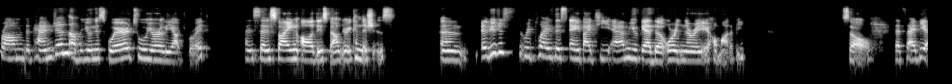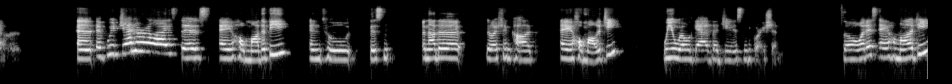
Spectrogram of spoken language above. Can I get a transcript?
from the tangent of the unit square to your Lie algebroid and satisfying all these boundary conditions. And if you just replace this A by Tm, you get the ordinary homotopy. So that's the idea. And if we generalize this A homotopy into this another relation called A homology, we will get the genus integration. So what is A homology?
